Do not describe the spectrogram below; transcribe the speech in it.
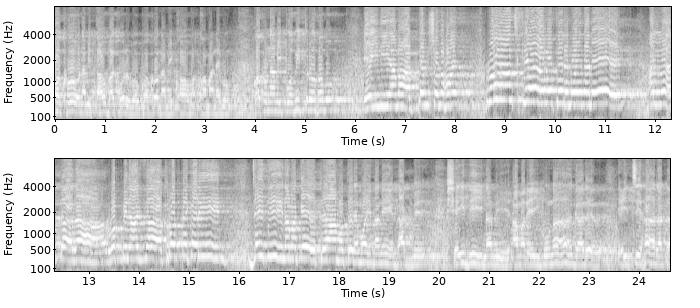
কখন আমি তাওবা করব? কখন আমি ক্ষমা নেব? কখন আমি পবিত্র হব? এই নিয়ে আমার টেনশন হয়। রোজ কেয়ামতের ময়দানে আল্লাহ রব্বিল আজ্জাত, রব্বে করিম যেই দিন আমাকে কেয়ামতের ময়দানে ডাকবে, সেই দিন আমি আমার এই গুণাগারের এই চেহারাটা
